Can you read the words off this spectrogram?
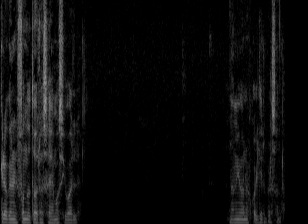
creo que en el fondo todos lo sabemos igual. Un amigo no es cualquier persona.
